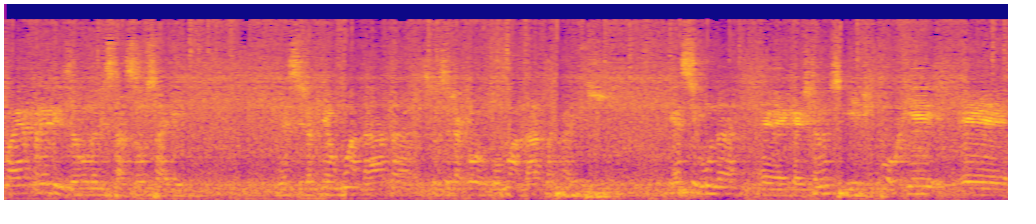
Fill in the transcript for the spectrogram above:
qual é a previsão da licitação sair? né, se já tem alguma data, se você já colocou uma data para isso. E a segunda é, questão é o seguinte, por que é,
